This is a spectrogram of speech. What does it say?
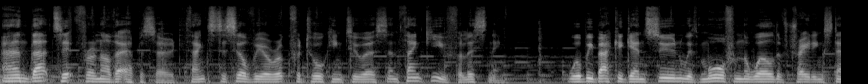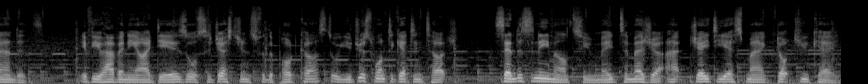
and that's it for another episode. Thanks to Sylvia Rook for talking to us, and thank you for listening. We'll be back again soon with more from the world of trading standards. If you have any ideas or suggestions for the podcast, or you just want to get in touch, send us an email to made to measure at jtsmag.uk.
